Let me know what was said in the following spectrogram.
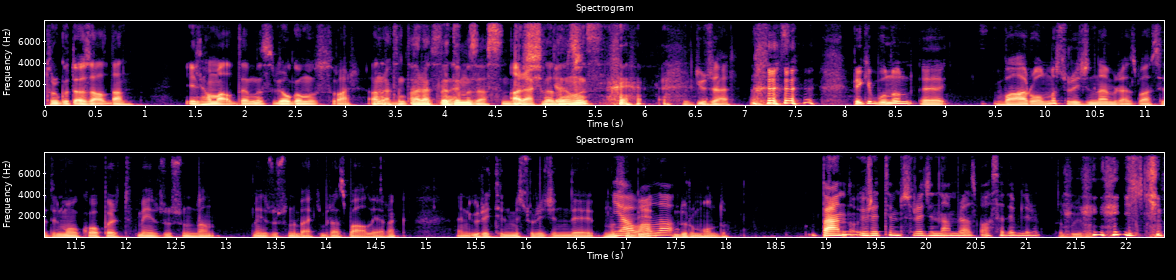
Turgut Özal'dan ilham aldığımız logomuz var. Anıtın Arak- arakladığımız aslında. Arakladığımız. Güzel. Peki bunun e, var olma sürecinden biraz bahsedelim. O kooperatif mevzusundan mevzusunu belki biraz bağlayarak. Yani üretilme sürecinde nasıl Ya bir valla- durum oldu? Ben üretim sürecinden biraz bahsedebilirim. Tabii buyurun. İlk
